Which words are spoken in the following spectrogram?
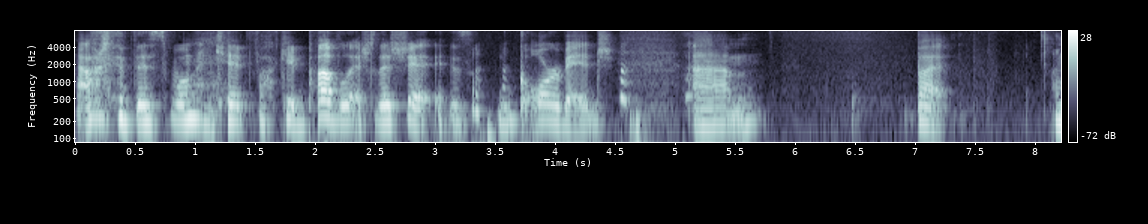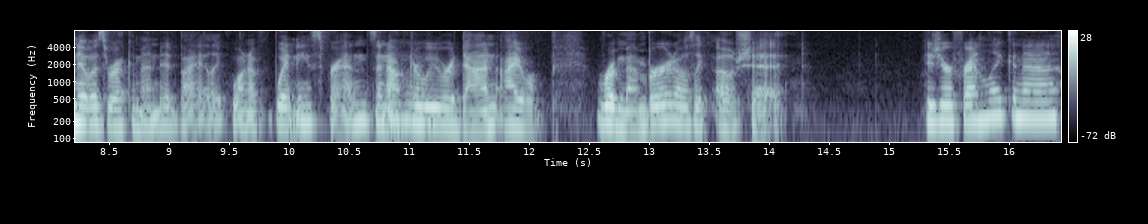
how did this woman get fucking published? This shit is garbage. Um, but and it was recommended by like one of Whitney's friends. And after we were done, I re- remembered. I was like, oh shit, is your friend like gonna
